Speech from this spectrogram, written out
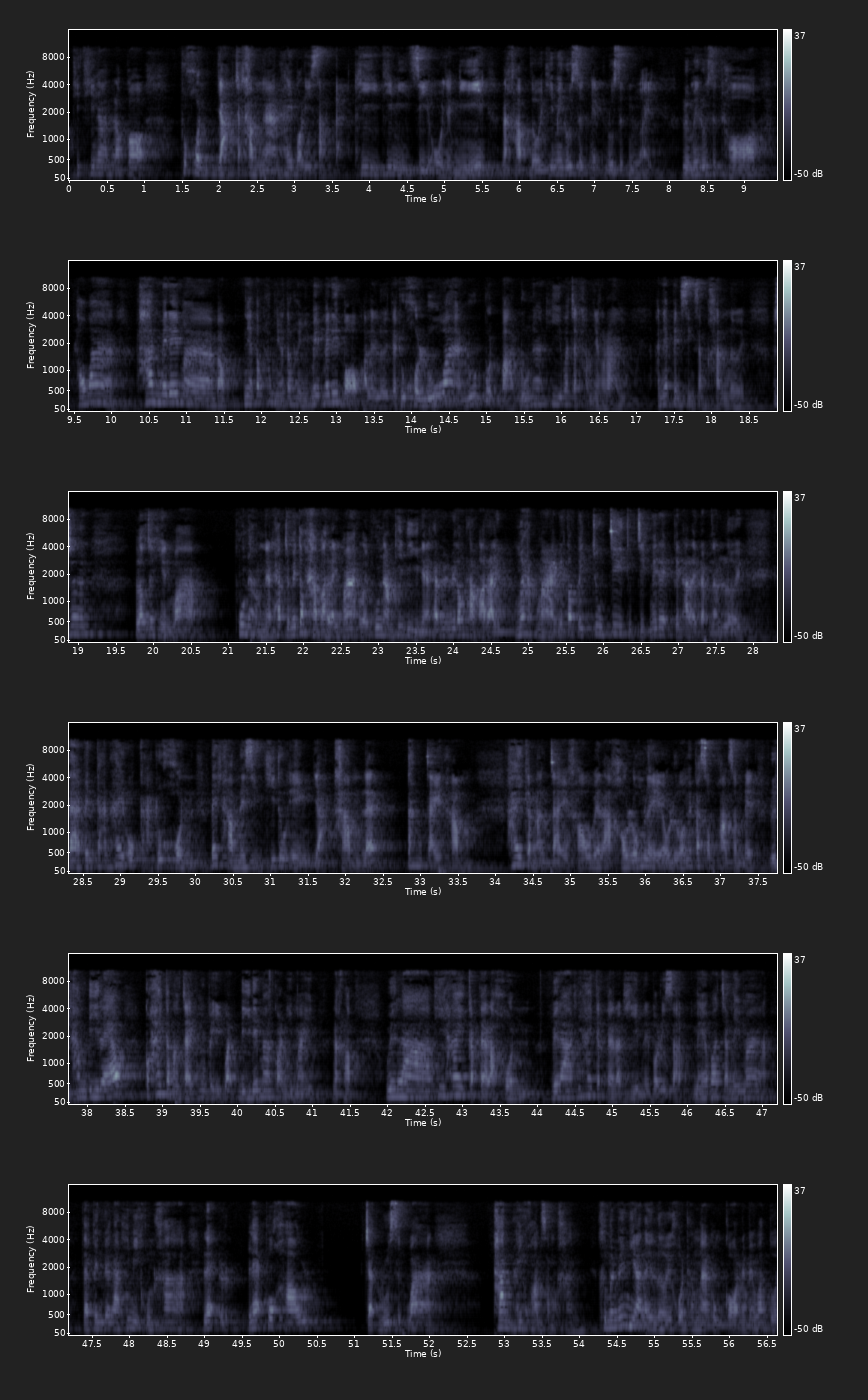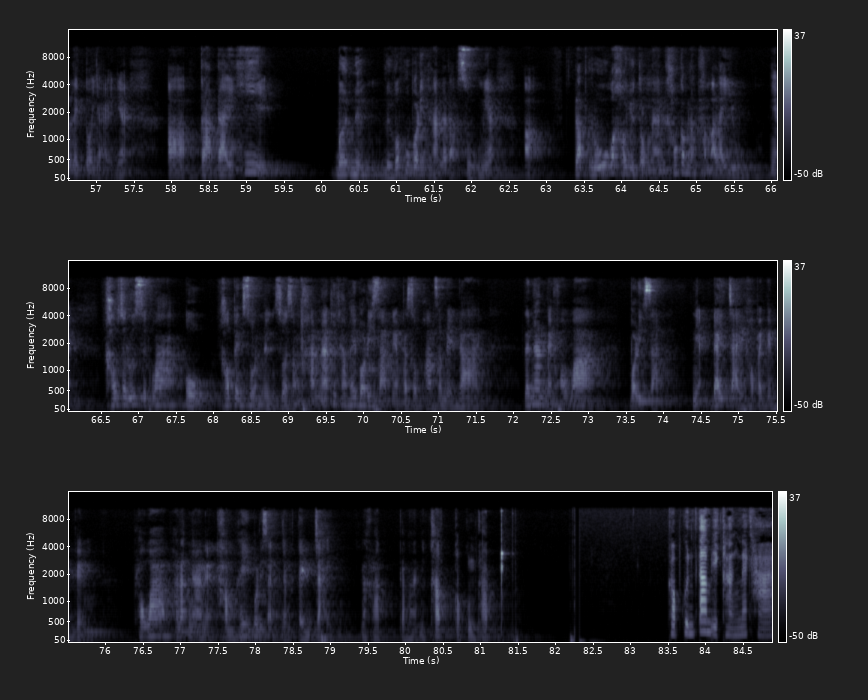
ที่ที่นั่นแล้วก็ทุกคนอยากจะทำงานให้บริษัทอะ ที่ที่มี CEO อย่างนี้นะครับ โดยที่ไม่รู้สึกเหน็ดรู้สึกเหนื่อย หรือไม่รู้สึกท้อ เพราะว่าท่านไม่ได้มาแบบเนี่ยต้องทำอย่างนั้นต้องทำอย่างนี้ไม่ไม่ได้บอกอะไรเลย แต่ทุกคนรู้ว่ารู้บทบาทรู้หน้าที่ว่าจะทำอย่างไร อันนี้เป็นสิ่งสำคัญเลย เพราะฉะนั้นเราจะเห็นว่าผู้นำเนี่ยแทบจะไม่ต้องทำอะไรมากเลย ผู้นำที่ดีเนี่ยแทบไม่ต้องทำอะไรมากมาย ไม่ต้องไปจู้จี้จุกจิกไม่ได้เป็นอะไรแบบนั้นเลย แต่เป็นการให้โอกาสทุกคนได้ทำในสิ่งที่ตัวเองอยากทำและ ตั้งใจทำให้กำลังใจเขาเวลาเขาล้มเหลว หรือว่าไม่ประสบความสำเร็จ หรือทำดีแล้วก็ให้กำลังใจเพิ่มไปอีกว่าดีได้มากกว่านี้ไหมนะครับ เวลาที่ให้กับแต่ละคน เวลาที่ให้กับแต่ละทีมในบริษัท แม้ว่าจะไม่มาก แต่เป็นเวลาที่มีคุณค่า และและพวกเขาจะรู้สึกว่าท่านให้ความสำคัญ คือมันไม่มีอะไรเลย คนทำงานองค์กรเนี่ยไม่ว่าตัวเล็กตัวใหญ่เนี่ยตราบใดที่ เบอร์หนึ่งหรือว่าผู้บริหารระดับสูงเนี่ยรับรู้ว่าเขาอยู่ตรงนั้นเขากำลังทำอะไรอยู่เนี่ยเขาจะรู้สึกว่า โอ้เขาเป็นส่วนหนึ่งส่วนสำคัญนะที่ทำให้บริษัทเนี่ยประสบความสำเร็จได้ และนั่นหมายความว่าบริษัทเนี่ยได้ใจเขาไปเต็มๆเพราะว่าพนักงานเนี่ยทำให้บริษัทอย่างเต็มใจนะครับ ประมาณนี้ครับขอบคุณครับ ขอบคุณตั้มอีกครั้งนะคะ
